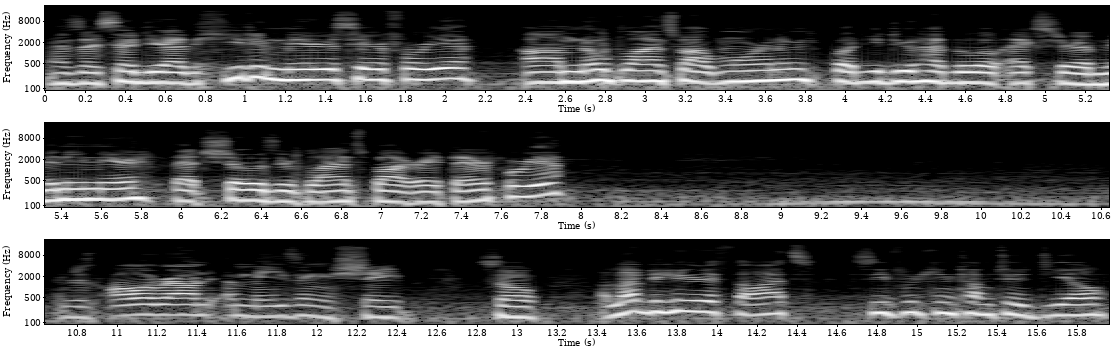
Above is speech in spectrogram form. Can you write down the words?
As I said, you got the heated mirrors here for you. Um, no blind spot warning, but you do have the little extra mini mirror that shows your blind spot right there for you. And just all around amazing shape. So I'd love to hear your thoughts, see if we can come to a deal.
